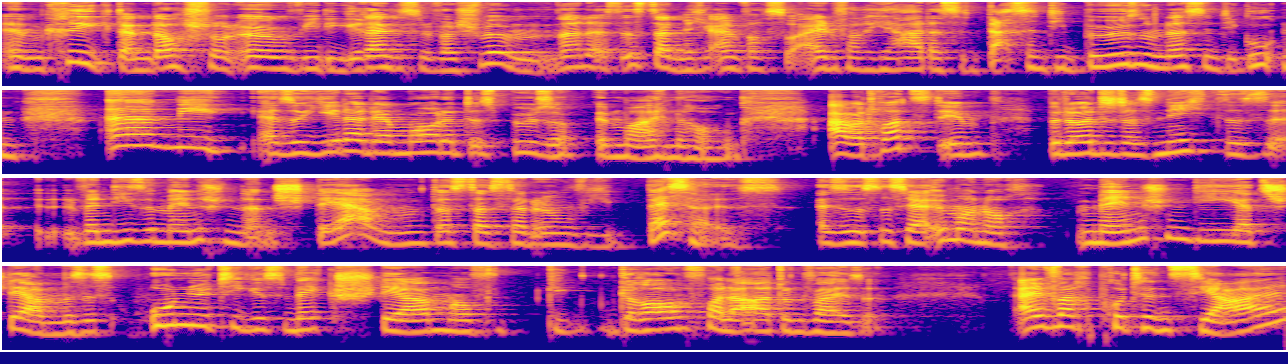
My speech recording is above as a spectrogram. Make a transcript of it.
im Krieg dann doch schon irgendwie die Grenzen verschwimmen. Ne? Das ist dann nicht einfach so einfach, ja, das sind, das sind die Bösen und das sind die Guten. Äh, nee, also jeder, der mordet, ist böse, in meinen Augen. Aber trotzdem bedeutet das nicht, dass, wenn diese Menschen dann sterben, dass das dann irgendwie besser ist. Also es ist ja immer noch Menschen, die jetzt sterben. Es ist unnötiges Wegsterben auf grauenvolle Art und Weise. Einfach Potenzial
